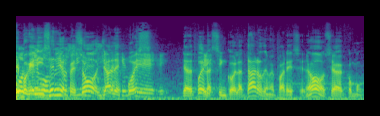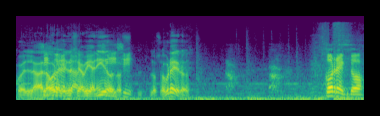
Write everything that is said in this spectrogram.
Hubo porque el incendio empezó ya la después, gente, eh, ya después sí. de las 5 de la tarde, me parece, ¿no? O sea, como a la Cinco hora de que la ya se habían ido Sí, los, sí. los obreros. Correcto,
